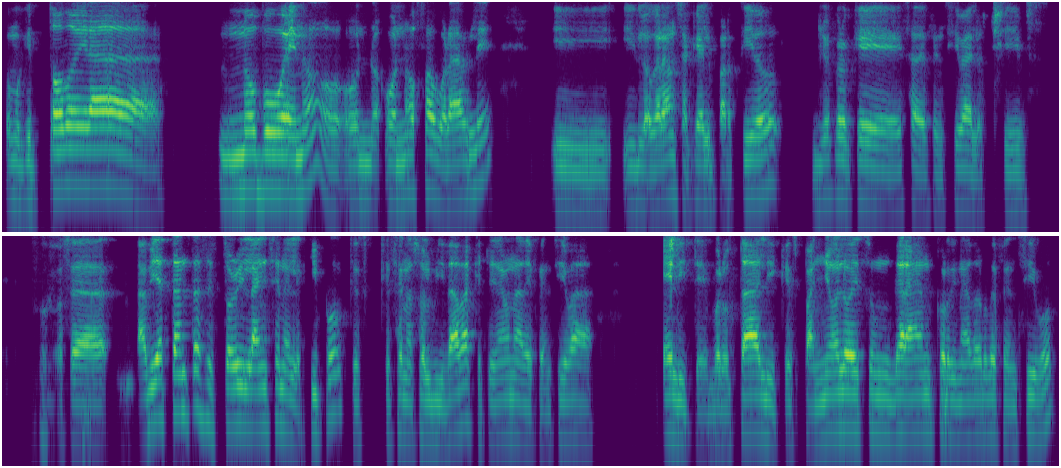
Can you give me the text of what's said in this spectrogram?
como que todo era no bueno o, no, favorable y, lograron sacar el partido. Yo creo que esa defensiva de los Chiefs, o sea, había tantas storylines en el equipo que, que se nos olvidaba que tenía una defensiva élite, brutal, y que Españolo es un gran coordinador defensivo.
